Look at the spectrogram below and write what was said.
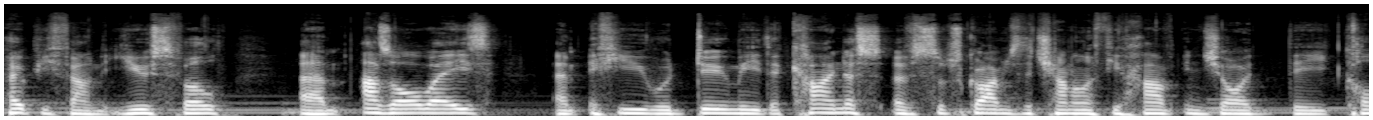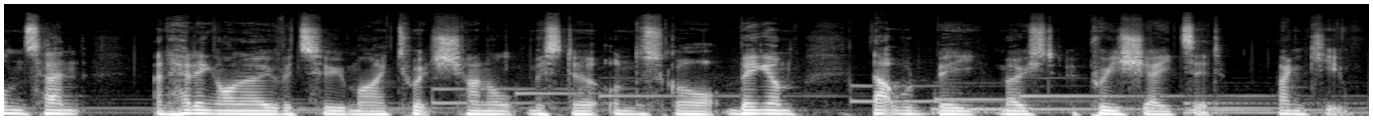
Hope you found it useful. Um, as always, um, if you would do me the kindness of subscribing to the channel if you have enjoyed the content and heading on over to my Twitch channel, Mr. underscore Bingham, that would be most appreciated. Thank you.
